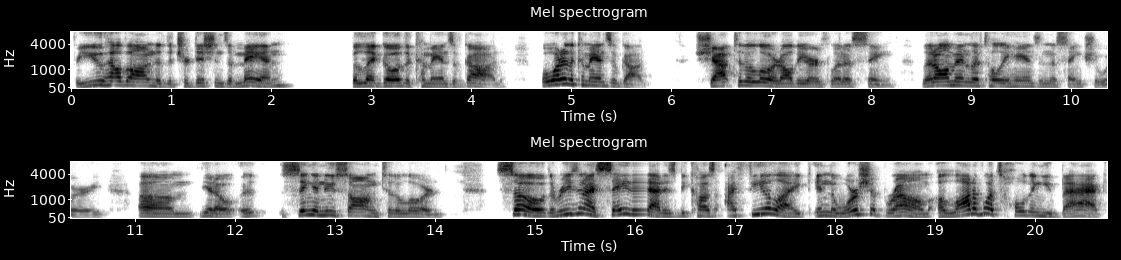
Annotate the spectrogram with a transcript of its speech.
For you held on to the traditions of man, but let go of the commands of God. Well, what are the commands of God? Shout to the Lord, all the earth, let us sing. Let all men lift holy hands in the sanctuary. Um, you know, uh, sing a new song to the Lord. So the reason I say that is because I feel like in the worship realm, a lot of what's holding you back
